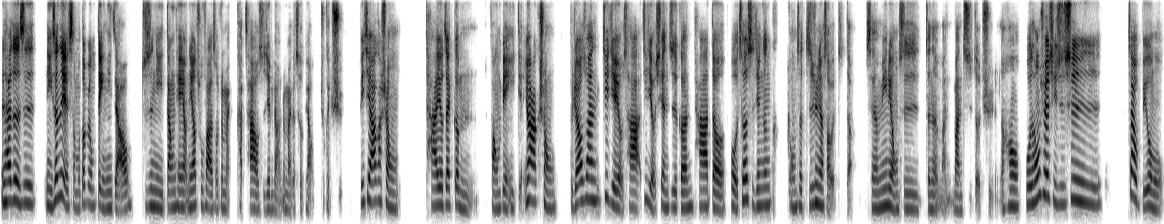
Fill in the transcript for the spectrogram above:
因为它真的是你甚至也什么都不用订，你只要就是你当天要你要出发的时候就买卡查好时间表，就买个车票就可以去。比起阿克松，它又再更方便一点，因为阿克松。比较算季节有差，季节有限制，跟它的火车时间跟公车资讯要稍微知道。San m i l i o n 是真的蛮蛮值得去的。然后我同学其实是在比我们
